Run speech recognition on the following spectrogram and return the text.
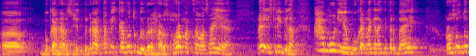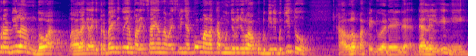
uh, bukan harus sujud beneran tapi kamu tuh benar-benar harus hormat sama saya eh istri bilang kamu nih ya bukan laki-laki terbaik Rasul tuh pernah bilang bahwa eh, laki-laki terbaik itu yang paling sayang sama istrinya. Kok malah kamu nyuruh-nyuruh aku begini begitu? Kalau pakai dua dalil ini,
